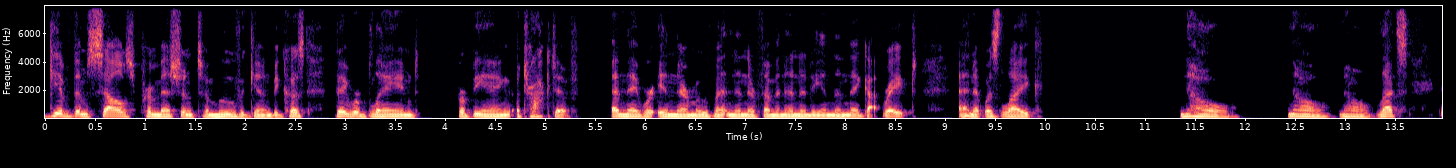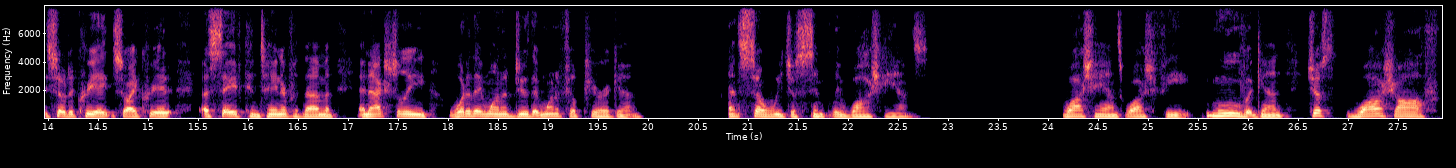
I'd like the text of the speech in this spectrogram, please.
give themselves permission to move again because they were blamed for being attractive and they were in their movement and in their femininity and then they got raped and it was like no no no let's so to create so i create a safe container for them. And and actually what do they want to do? They want to feel pure again. And so we just simply wash hands. Wash hands wash feet move again. Just wash off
